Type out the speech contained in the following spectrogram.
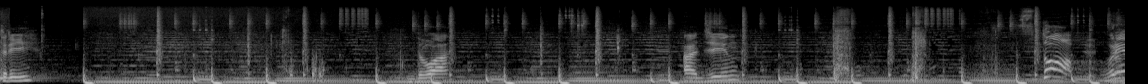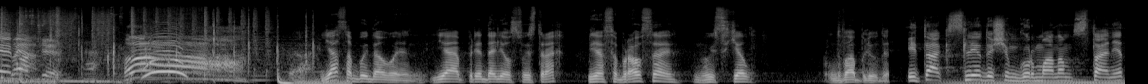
Три. Два. Один. Время! А! Я собой доволен. Я преодолел свой страх. Я собрался, ну и съел два блюда. Итак, следующим гурманом станет...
